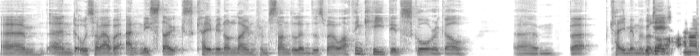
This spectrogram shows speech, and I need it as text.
Um, and also Albert Anthony Stokes came in on loan from Sunderland as well. I think he did score a goal, um, but came in with We a did, lot. and I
